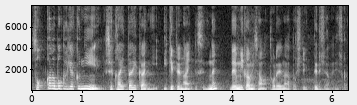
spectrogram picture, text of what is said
そこから僕逆に世界大会に行けてないんですよね。で三上さんはトレーナーとして行ってるじゃないですか。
